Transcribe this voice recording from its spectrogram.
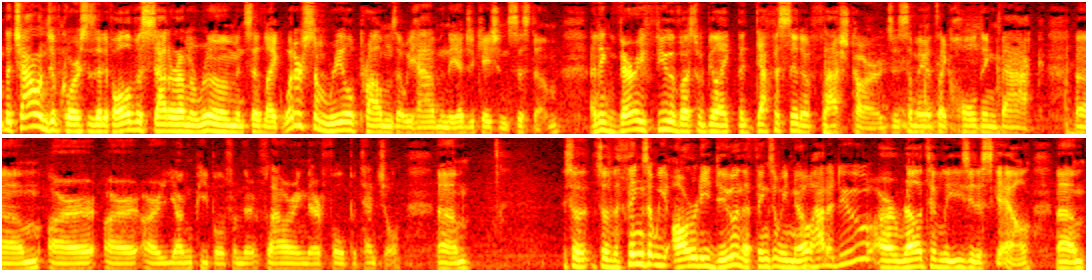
the challenge, of course, is that if all of us sat around a room and said, like, what are some real problems that we have in the education system? I think very few of us would be like, the deficit of flashcards is something that's like holding back um, our, our, our young people from their flowering their full potential. Um, so, so the things that we already do and the things that we know how to do are relatively easy to scale. Um,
